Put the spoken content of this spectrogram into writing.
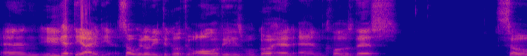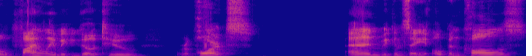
and you get the idea. So we don't need to go through all of these. We'll go ahead and close this. So finally, we could go to reports and we can say open calls.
